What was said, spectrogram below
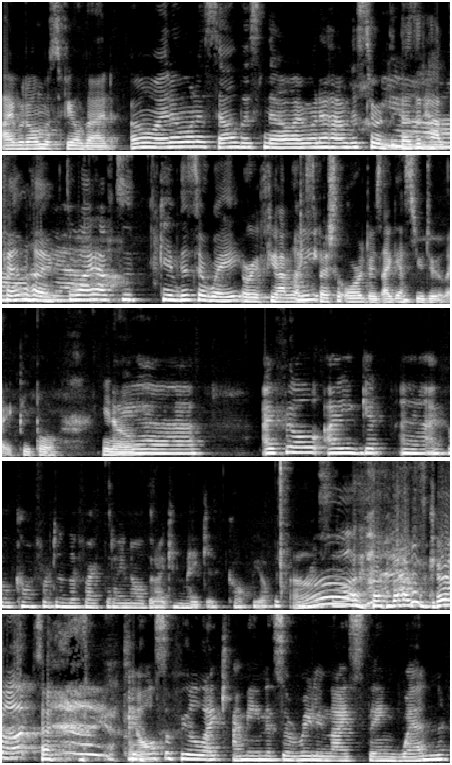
I would almost feel that. Oh, I don't want to sell this now. I want to have this. Does it happen? Like, do I have to give this away? Or if you have like I- special orders, I guess you do. Like people, you know. Yeah, I feel I get uh, I feel comfort in the fact that I know that I can make a copy of it for Ah, myself. that's good. but I also feel like I mean it's a really nice thing when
